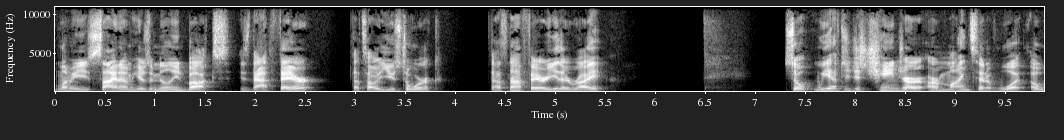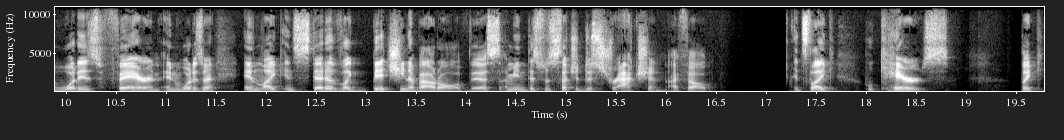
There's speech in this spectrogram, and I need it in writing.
Let me sign them. Here's a million bucks. Is that fair? That's how it used to work. That's not fair either, right? So we have to just change our, our mindset of what of what is fair and, and what is. And like instead of like bitching about all of this, I mean, this was such a distraction, I felt. It's like, who cares? Like,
